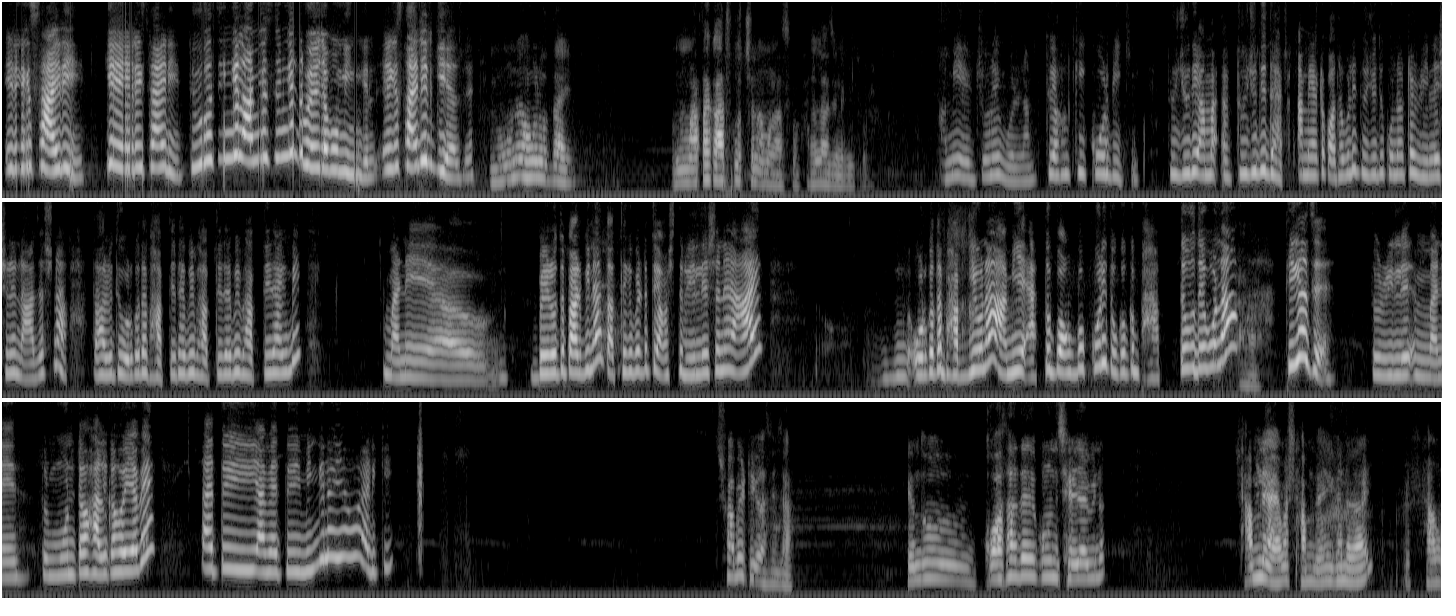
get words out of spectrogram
এটাকে সাইরি। কে? এটাকে সাইরি। তুইও সিঙ্গেল আমিও সিঙ্গেল হয়ে যাব মিঙ্গেল। এটাকে সাইরির কি আছে? মনে হলো তাই। মাথা কাজ করছে না আমার আজকে ভালো লাগছে না কিছু। আমি এর জন্যই বললাম তুই এখন কি করবি কি? তুই যদি আমার তুই যদি দেখ আমি একটা কথা বলি তুই যদি কোনো একটা রিলেশনে না যাস না তাহলে তুই ওর কথা ভাবতে থাকবি ভাবতে থাকবি ভাবতে থাকবি। মানে বেরোতে পারবি না তার থেকে বেটার তুই আমার সাথে রিলেশনে আয়। ওর কথা ভাববিও না। আমি এত বক বক করি তোকে ওকে ভাবতেও দেবো না। হ্যাঁ। ঠিক আছে? তোর রিলে মানে তোর মনটাও হালকা হয়ে যাবে। আর তুই আমি আর তুই মিঙ্গেল হয়ে যাব আর কি। সবই ঠিক আছে যা। কিন্তু কথা দে কোন ছেড়ে যাবি না। সামনে আয় আমার সামনে আয় এখানে আয়।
